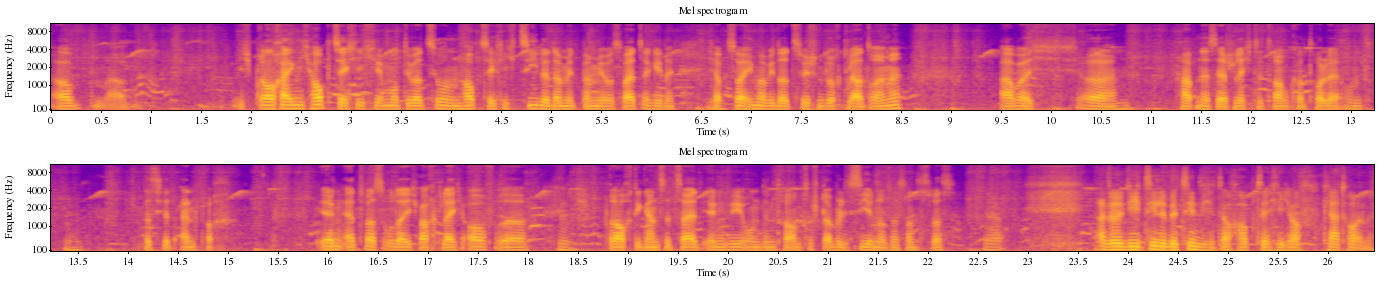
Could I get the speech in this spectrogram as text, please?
Aber, äh, ich brauche eigentlich hauptsächlich Motivation und hauptsächlich Ziele, damit bei mir was weitergeht. Ich habe zwar immer wieder zwischendurch Klarträume, aber ich äh, habe eine sehr schlechte Traumkontrolle und passiert einfach irgendetwas oder ich wach gleich auf oder Hm. ich brauche die ganze Zeit irgendwie, um den Traum zu stabilisieren oder sonst was. Also die Ziele beziehen sich jetzt auch hauptsächlich auf Klarträume.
